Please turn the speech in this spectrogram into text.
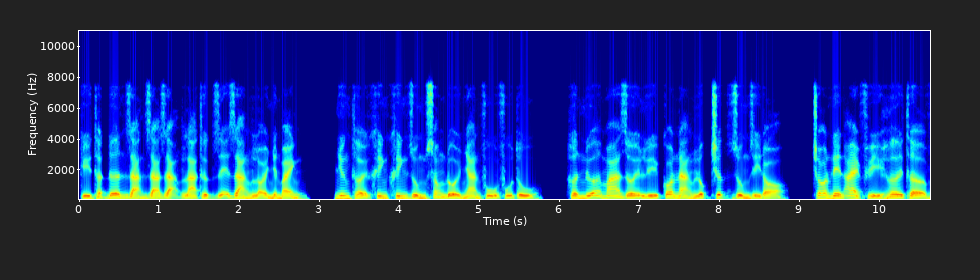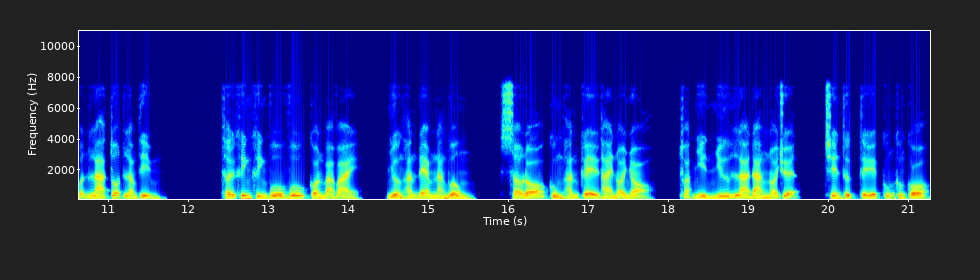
kỳ thật đơn giản giả dạng là thực dễ dàng lòi nhân bánh, nhưng thời khinh khinh dùng xong đổi nhan phủ phu tú, hơn nữa ma giới lý có nàng lúc trước dùng gì đó, cho nên ai phỉ hơi thở vẫn là tốt lắm tìm. Thời khinh khinh vô vô con bả vai, nhường hắn đem nàng bông, sau đó cùng hắn kề thai nói nhỏ, thoạt nhìn như là đang nói chuyện, trên thực tế cũng không có,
